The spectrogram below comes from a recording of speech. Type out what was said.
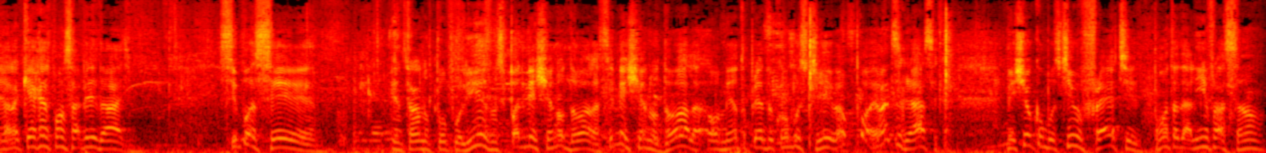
Ela quer responsabilidade. Se você entrar no populismo, você pode mexer no dólar. Se mexer no dólar, aumenta o preço do combustível. Pô, é uma desgraça, cara. Mexer o combustível, frete, ponta da linha inflação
